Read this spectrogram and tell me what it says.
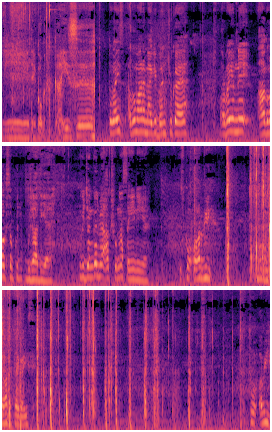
ये देखो गाइस तो गाइस अब हमारा मैगी बन चुका है, और भाई हमने आग वाग सब कुछ बुझा दिया है, क्योंकि तो जंगल में आग छोड़ना सही नहीं है। इसको और भी बुझा देते हैं गाइस तो अभी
